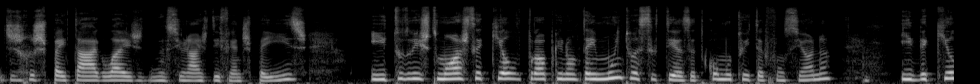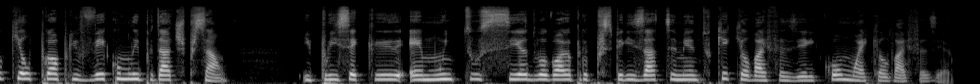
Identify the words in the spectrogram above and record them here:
desrespeitar leis nacionais de diferentes países e tudo isto mostra que ele próprio não tem muito a certeza de como o Twitter funciona e daquilo que ele próprio vê como liberdade de expressão. E por isso é que é muito cedo agora para perceber exatamente o que é que ele vai fazer e como é que ele vai fazer.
